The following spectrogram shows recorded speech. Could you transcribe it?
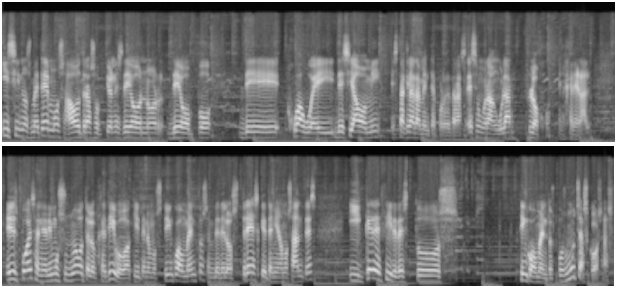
Y si nos metemos a otras opciones de Honor, de Oppo, de Huawei, de Xiaomi, está claramente por detrás. Es un gran angular flojo en general. Y después añadimos un nuevo teleobjetivo. Aquí tenemos cinco aumentos en vez de los tres que teníamos antes. ¿Y qué decir de estos cinco aumentos? Pues muchas cosas.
